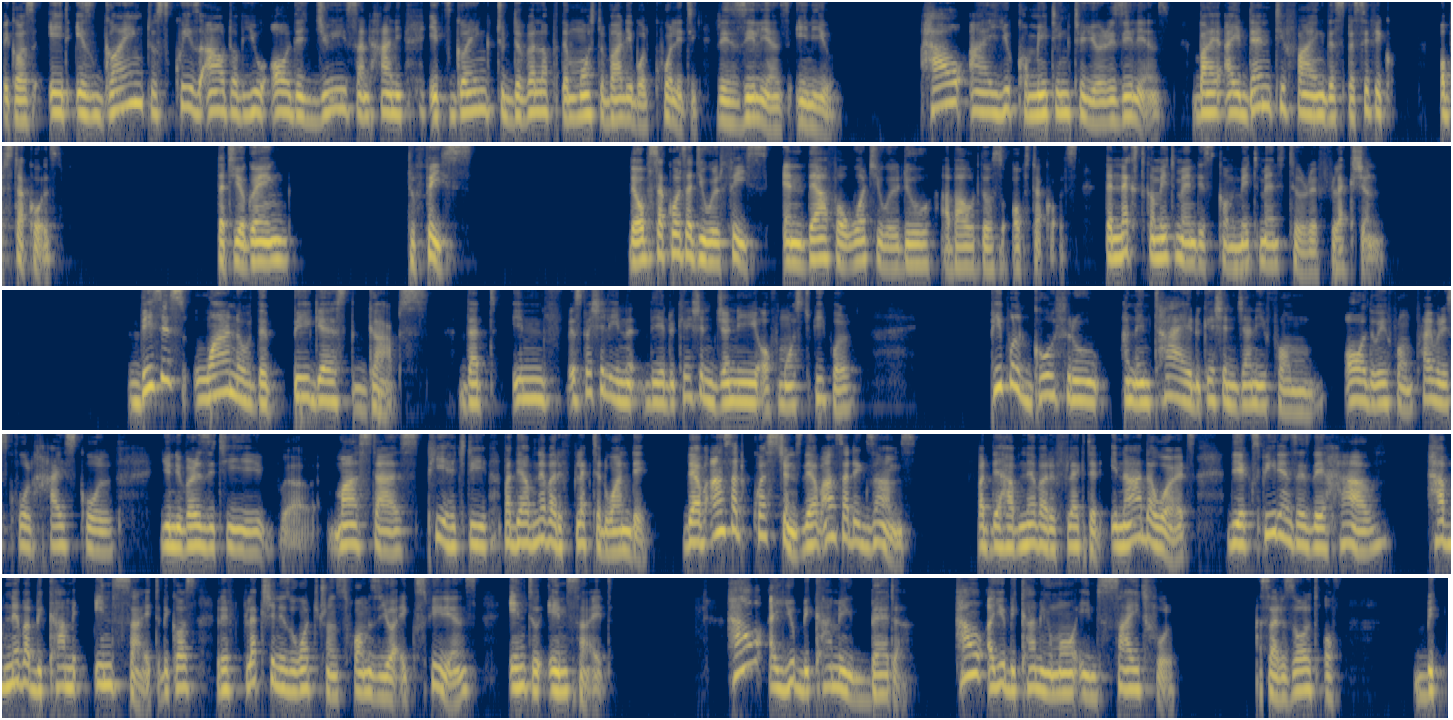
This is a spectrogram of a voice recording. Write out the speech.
because it is going to squeeze out of you all the juice and honey. It's going to develop the most valuable quality, resilience in you. How are you committing to your resilience? By identifying the specific obstacles that you're going to face, the obstacles that you will face, and therefore what you will do about those obstacles. The next commitment is commitment to reflection. This is one of the biggest gaps that in, especially in the education journey of most people, people go through an entire education journey from all the way from primary school, high school, university, uh, master's, PhD, but they have never reflected one day. They have answered questions, they have answered exams, but they have never reflected. In other words, the experiences they have have never become insight because reflection is what transforms your experience into insight. How are you becoming better? How are you becoming more insightful as a result of,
